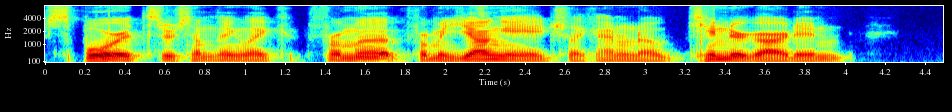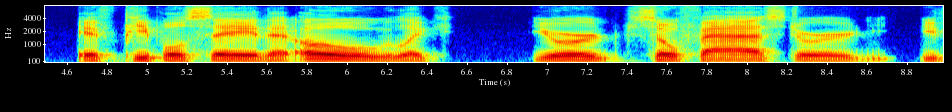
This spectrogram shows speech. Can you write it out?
sports or something like from a from a young age like i don't know kindergarten if people say that oh like you're so fast or you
